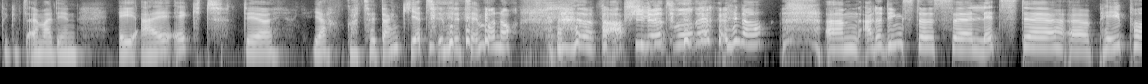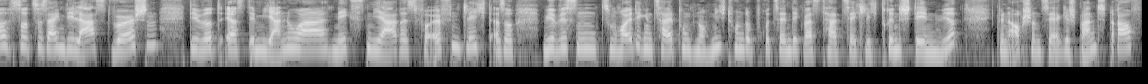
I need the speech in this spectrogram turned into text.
Da gibt es einmal den AI Act, der ja, Gott sei Dank jetzt im Dezember noch äh, verabschiedet wurde. genau. Ähm, allerdings das äh, letzte äh, Paper, sozusagen die Last Version, die wird erst im Januar nächsten Jahres veröffentlicht. Also wir wissen zum heutigen Zeitpunkt noch nicht hundertprozentig, was tatsächlich drinstehen wird. Ich bin auch schon sehr gespannt drauf.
